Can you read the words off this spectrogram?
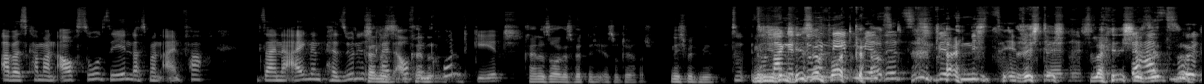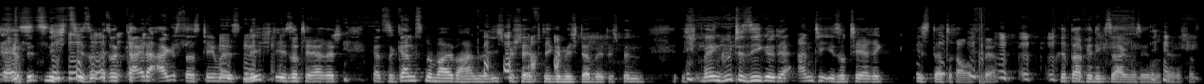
aber es kann man auch so sehen, dass man einfach seiner eigenen Persönlichkeit keine, auf keine, den Grund geht. Keine Sorge, es wird nicht esoterisch. Nicht mit mir. Du, solange du neben Podcast. mir sitzt, wird Nein, nichts esoterisch. Richtig, solange ich da hier sitze, sitzt nichts esoterisch. Also keine Angst, das Thema ist nicht esoterisch. Kannst du ganz normal behandeln. Ich beschäftige mich damit. Ich bin, ich, mein Gütesiegel der Anti-Esoterik ist da drauf. Ja. Frit darf hier nichts sagen, was esoterisch ist.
